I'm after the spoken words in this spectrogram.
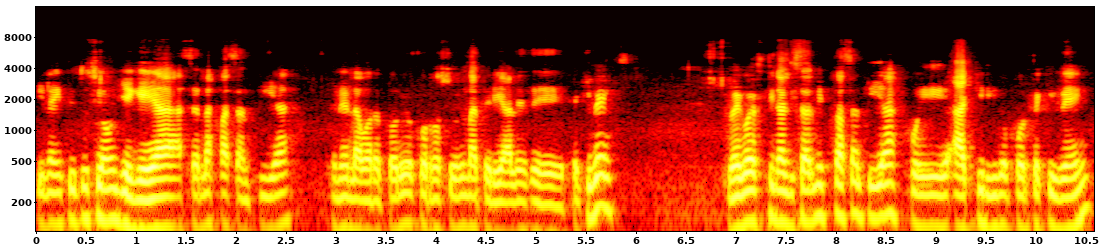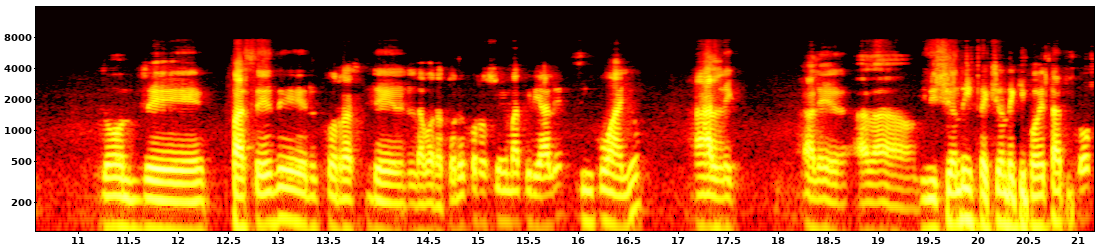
y la institución, llegué a hacer las pasantías en el laboratorio de corrosión y materiales de Pequibén. Luego de finalizar mis pasantías, fui adquirido por Pequibén, donde pasé del, del laboratorio de corrosión y materiales cinco años al a la, División de Inspección de Equipos Estáticos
